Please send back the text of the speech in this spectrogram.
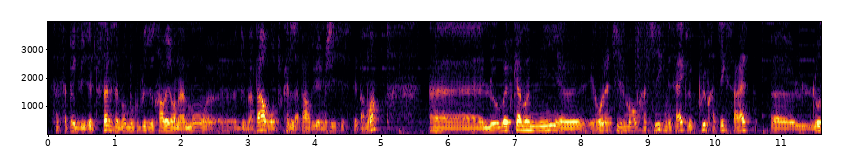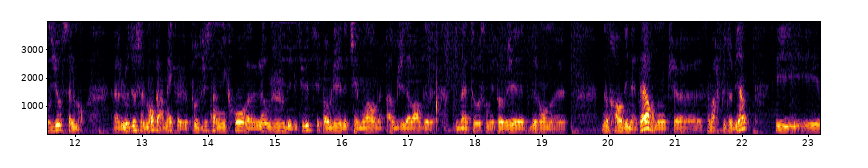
ça, ça peut être visuel tout ça, mais ça demande beaucoup plus de travail en amont euh, de ma part, ou en tout cas de la part du MJ si c'était pas moi. Euh, le webcam only est relativement pratique, mais c'est vrai que le plus pratique, ça reste l'audio seulement. l'audio seulement permet que je pose juste un micro là où je joue d'habitude, c'est pas obligé d'être chez moi, on n'est pas obligé d'avoir de, de, matos, on n'est pas obligé d'être devant notre ordinateur, donc euh, ça marche plutôt bien. Et,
